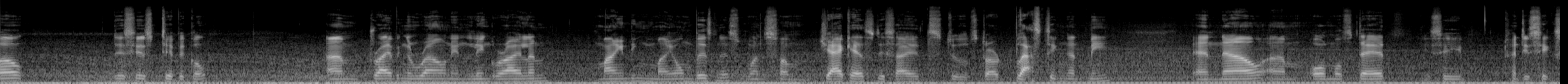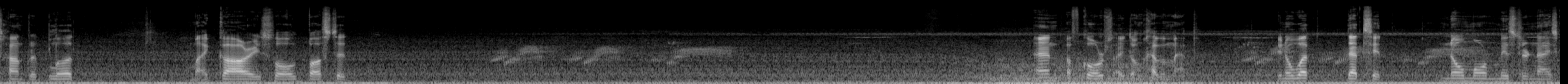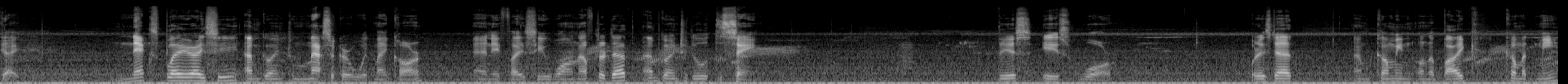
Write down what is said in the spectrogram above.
Well, this is typical. I'm driving around in Lingor Island, minding my own business when some jackass decides to start blasting at me. And now I'm almost dead. You see, 2600 blood. My car is all busted. And of course, I don't have a map. You know what? That's it. No more Mr. Nice Guy. Next player I see, I'm going to massacre with my car. And if I see one after that, I'm going to do the same. This is war. What is that? I'm coming on a bike. Come at me.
